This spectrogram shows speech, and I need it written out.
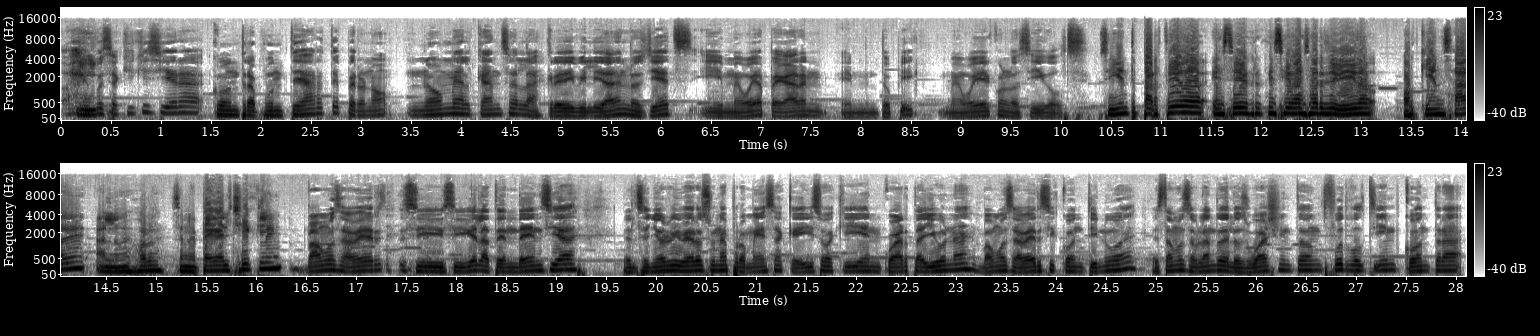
Ay, Y- pues aquí quisiera contrapuntearte, pero no, no me alcanza la credibilidad en los Jets y me voy a pegar en, en tu pick. Me voy a ir con los Eagles. Siguiente partido, este yo creo que sí va a ser dividido. O quién sabe, a lo mejor se me pega el chicle. Vamos a ver si sigue la tendencia del señor Riveros, una promesa que hizo aquí en cuarta y una. Vamos a ver si continúa. Estamos hablando de los Washington Football Team contra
